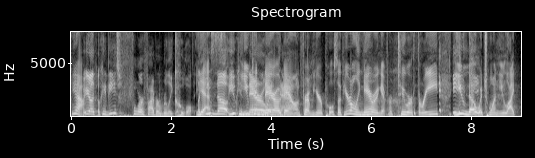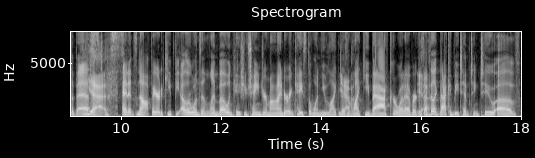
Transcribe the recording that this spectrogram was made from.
Yeah. But you're like, okay, these four or five are really cool. Like, yes, You know, you can narrow, it down. from your pool. So if you're only narrowing it for two or three, you know which one you like the best. Yes. and it's not fair to keep the other ones in limbo in case you change your mind or in case the one you like doesn't Yeah. like you back or whatever. Because I feel like that could be tempting too. Of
